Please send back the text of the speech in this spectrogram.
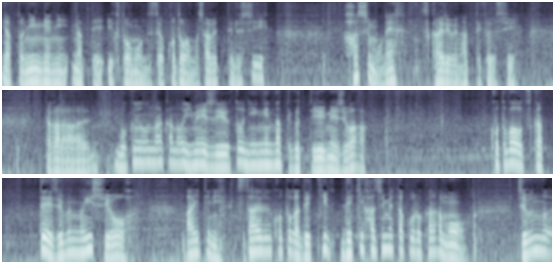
やっと人間になっていくと思うんですよ。言葉も喋ってるし、箸もね、使えるようになってくるし、だから僕の中のイメージで言うと人間になっていくっていうイメージは、言葉を使って自分の意思を相手に伝えることができ、でき始めた頃からもう自分の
